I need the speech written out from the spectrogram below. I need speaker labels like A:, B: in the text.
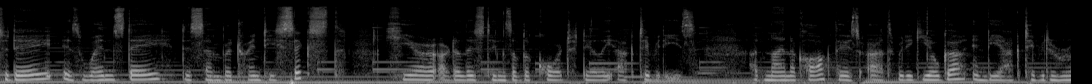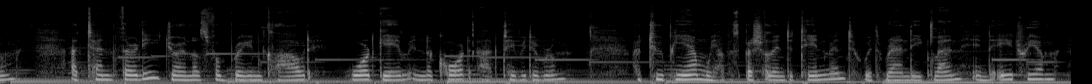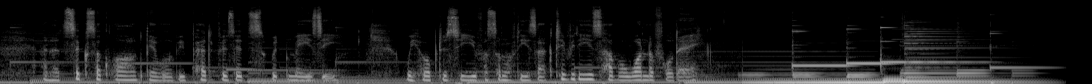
A: Today is Wednesday, December 26th. Here are the listings of the court daily activities. At 9 o'clock, there's arthritic yoga in the activity room. At 10.30, join us for Brain Cloud Word game in the court activity room. At 2 p.m., we have a special entertainment with Randy Glenn in the atrium. And at 6 o'clock, there will be pet visits with Maisie. We hope to see you for some of these activities. Have a wonderful day.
